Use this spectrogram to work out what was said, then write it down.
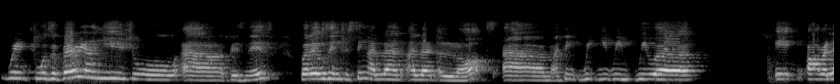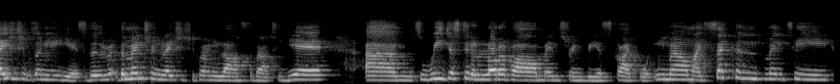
which was a very unusual uh, business, but it was interesting. I learned I learned a lot. Um, I think we we we were. It, our relationship was only a year, so the, the mentoring relationship only lasts about a year. Um, so we just did a lot of our mentoring via Skype or email. My second mentee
